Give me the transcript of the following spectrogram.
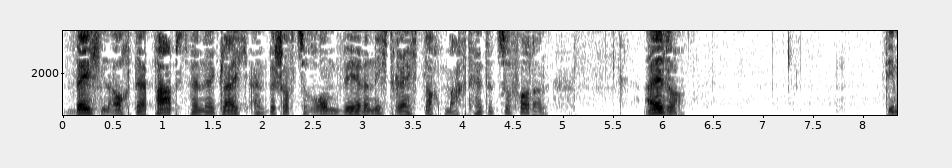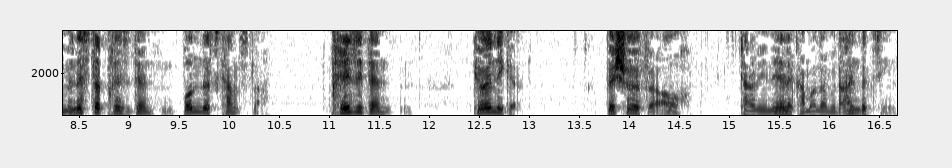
welchen auch der Papst, wenn er gleich ein Bischof zu Rom wäre, nicht Recht noch Macht hätte zu fordern. Also, die Ministerpräsidenten, Bundeskanzler, Präsidenten, Könige, Bischöfe auch, Kardinäle kann man damit einbeziehen.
